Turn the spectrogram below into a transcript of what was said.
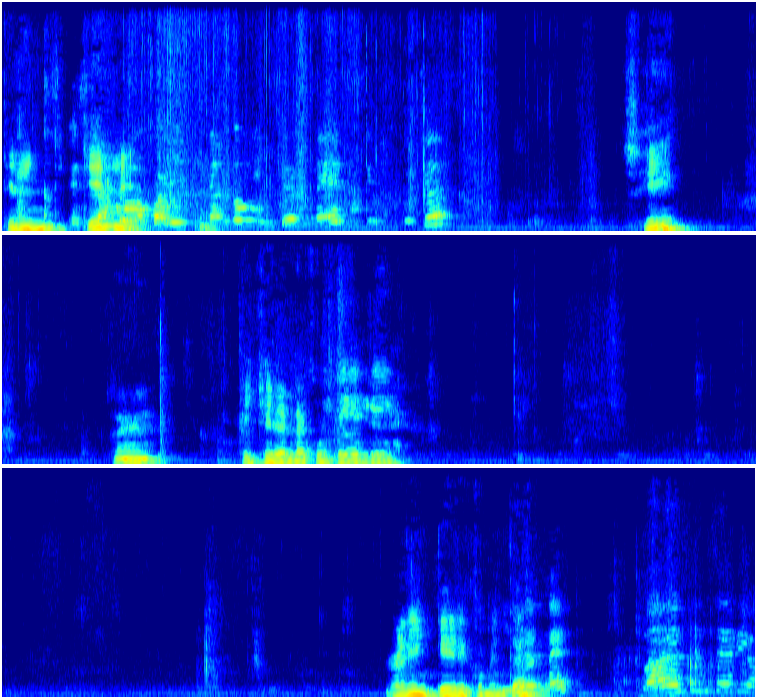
¿Quién, quién le... apareciendo en internet, ¿sí escuchas? Sí. Ah. Échale la culpa a ¿Alguien quiere comentar? ¿Internet? No, es en serio.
